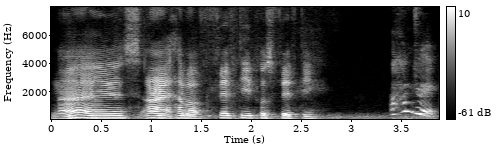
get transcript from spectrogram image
Nice. All right, how about 50 plus 50? A hundred.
